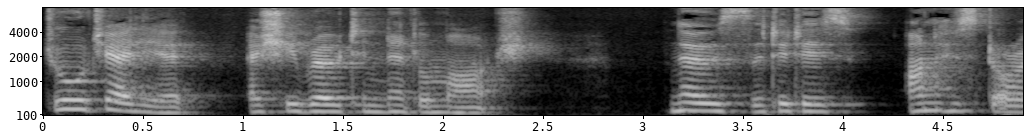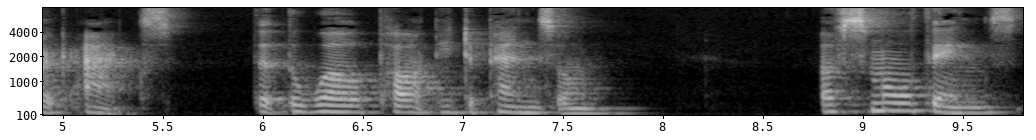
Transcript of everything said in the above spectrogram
George Eliot, as she wrote in Middlemarch, knows that it is unhistoric acts that the world partly depends on, of small things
